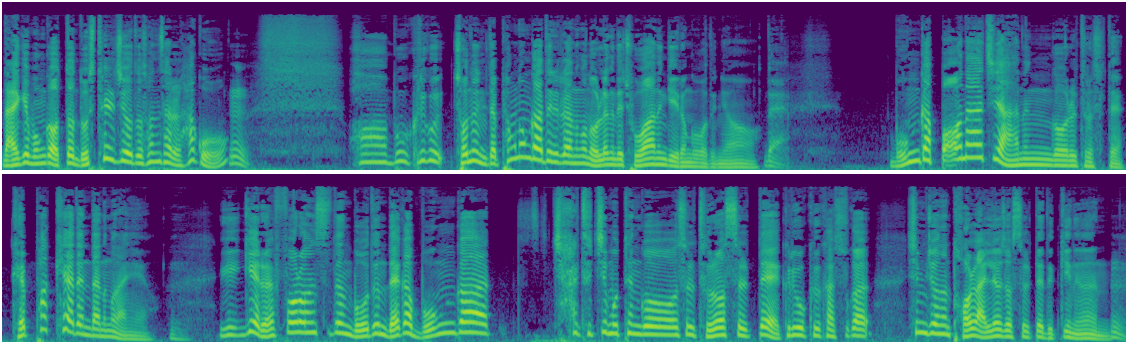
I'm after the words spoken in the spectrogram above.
나에게 뭔가 어떤 노스텔지어도 선사를 하고 음. 아, 뭐 그리고 저는 일단 평론가들이라는 건 원래 근데 좋아하는 게 이런 거거든요. 네. 뭔가 뻔하지 않은 거를 들었을 때 괴팍해야 된다는 건 아니에요. 음. 이게 레퍼런스든 뭐든 내가 뭔가 잘 듣지 못한 것을 들었을 때 그리고 그 가수가 심지어는 덜 알려졌을 때 느끼는 음.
